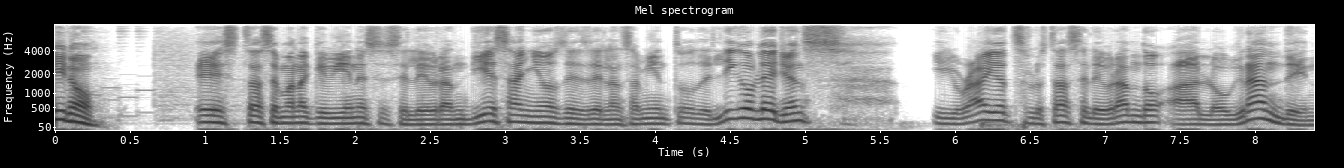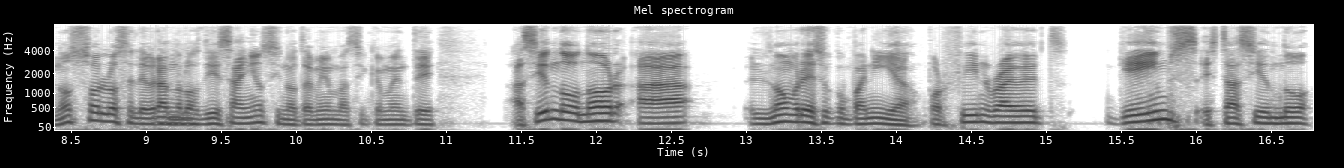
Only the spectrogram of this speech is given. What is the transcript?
Gino, esta semana que viene se celebran 10 años desde el lanzamiento de League of Legends y Riot lo está celebrando a lo grande, no solo celebrando los 10 años, sino también básicamente haciendo honor a el nombre de su compañía. Por fin Riot Games está haciendo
